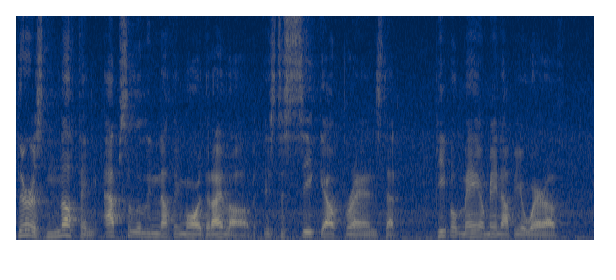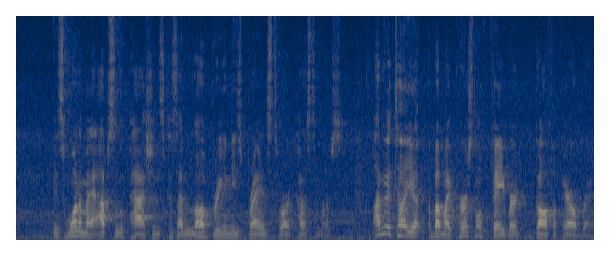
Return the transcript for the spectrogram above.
There is nothing, absolutely nothing more that I love is to seek out brands that people may or may not be aware of. It's one of my absolute passions because I love bringing these brands to our customers. I'm going to tell you about my personal favorite golf apparel brand.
